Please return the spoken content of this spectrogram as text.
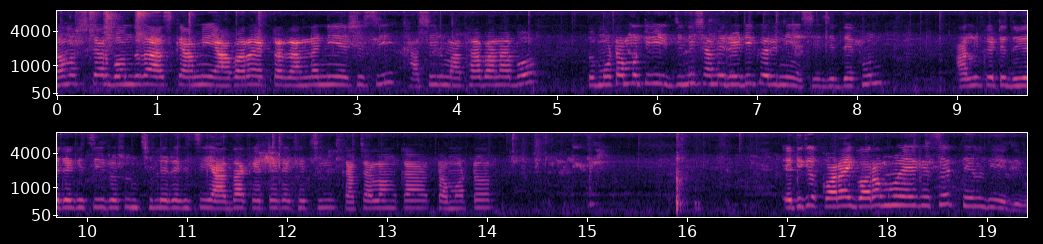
নমস্কার বন্ধুরা, আজকে আমি আবারও একটা রান্না নিয়ে এসেছি, খাসির মাথা বানাবো। তো মোটামুটি জিনিস আমি রেডি করে নিয়েছি, যে দেখুন, আলু কেটে ধুয়ে রেখেছি, রসুন ছিলে রেখেছি, আদা কেটে রেখেছি, কাঁচা লঙ্কা, টমেটোর। এদিকে কড়াই গরম হয়ে গেছে, তেল দিয়ে দিব।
